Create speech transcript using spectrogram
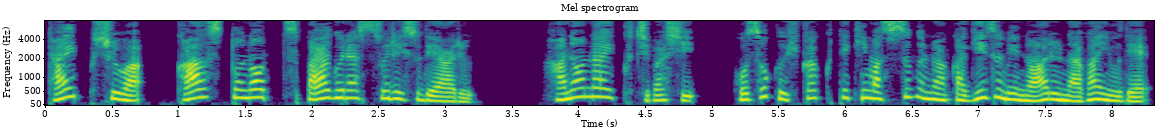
タイプ種は、カーストノッツパーグラススリスである。葉のないくちばし、細く比較的まっすぐな鍵爪のある長い腕、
